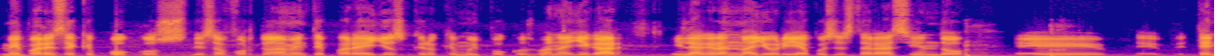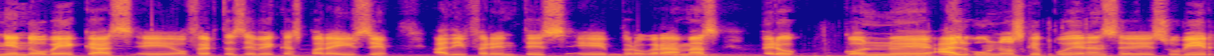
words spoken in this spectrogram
Me parece que pocos, desafortunadamente para ellos creo que muy pocos van a llegar y la gran mayoría pues estará haciendo, eh, eh, teniendo becas, eh, ofertas de becas para irse a diferentes programas, pero con eh, algunos que pudieran subir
